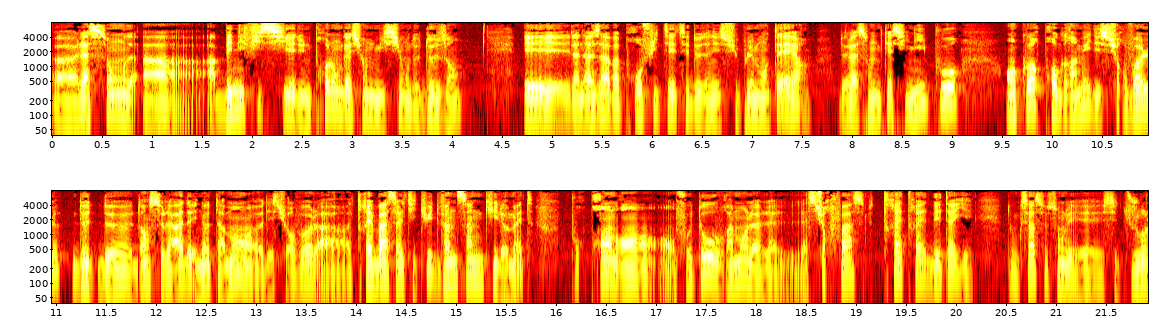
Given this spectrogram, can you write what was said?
Euh, la sonde a, a bénéficié d'une prolongation de mission de deux ans. Et la NASA va profiter de ces deux années supplémentaires de la sonde Cassini pour encore programmer des survols de d'encelade et notamment euh, des survols à très basse altitude, 25 km, pour prendre en, photo vraiment la, surface très très détaillée. Donc ça, ce sont les, c'est toujours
